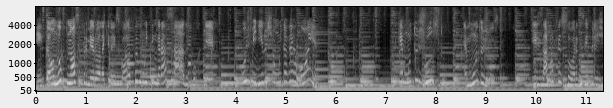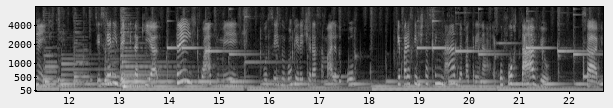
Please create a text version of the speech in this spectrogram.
Então, no nosso primeiro ano aqui na escola foi muito engraçado, porque os meninos tinham muita vergonha muito justo. É muito justo. E eles, a professora, que sempre, gente, vocês querem ver que daqui a três, quatro meses vocês não vão querer tirar essa malha do corpo? Porque parece que a gente tá sem nada para treinar. É confortável, sabe?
